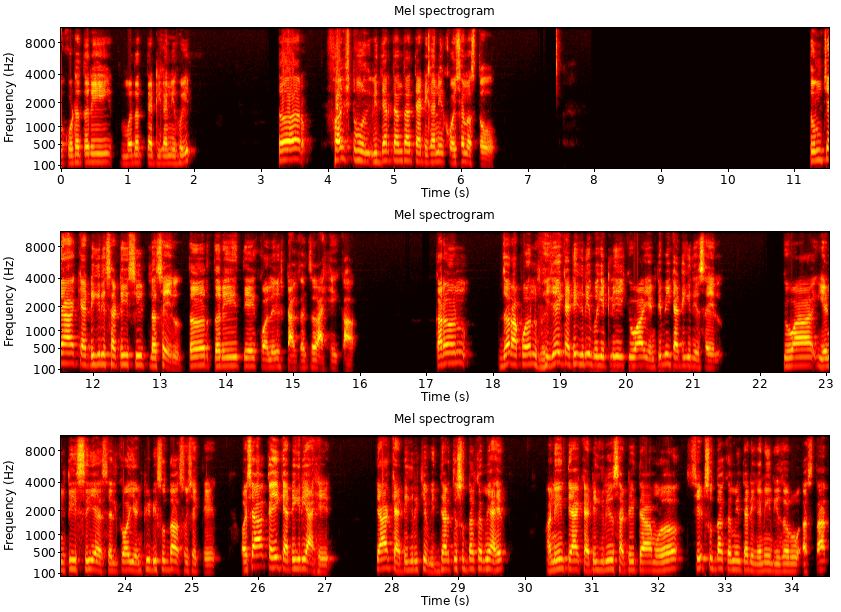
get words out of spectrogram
कुठंतरी मदत त्या ठिकाणी होईल. तर फर्स्ट विद्यार्थ्यांचा त्या ठिकाणी क्वेश्चन असतो. तुमच्या कॅटेगरीसाठी सीट नसेल तर तरी ते कॉलेज टाकायचं आहे का? कारण जर आपण विजय कॅटेगरी बघितली किंवा एन टी बी कॅटेगरी असेल किंवा एन टी सी असेल किंवा एन टी डी सुद्धा असू शकते अशा काही कॅटेगरी आहेत त्या कॅटेगरीचे विद्यार्थी सुद्धा कमी आहेत. आणि त्या कॅटेगरीसाठी त्यामुळं सीट सुद्धा कमी त्या ठिकाणी रिझर्व असतात.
